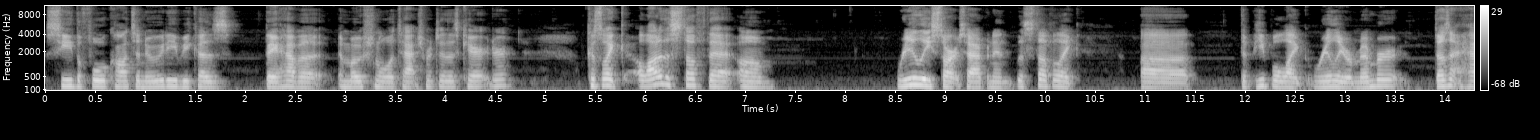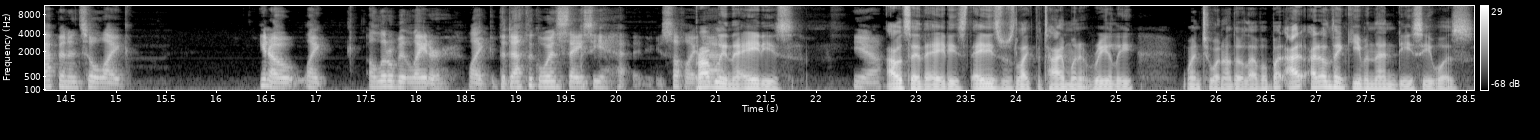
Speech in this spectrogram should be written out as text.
see the full continuity because they have a emotional attachment to this character. Because like a lot of the stuff that um really starts happening the stuff like uh that people like really remember doesn't happen until like you know like a little bit later. Like the death of gwen stacy stuff like probably that. in the 80s yeah. I would say the 80s the 80s was like the time when it really went to another level but i, I don't think even then dc was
